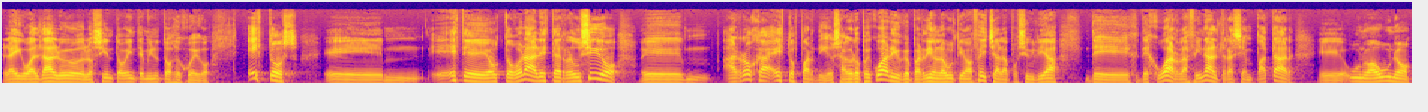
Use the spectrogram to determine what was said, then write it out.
la igualdad luego de los 120 minutos de juego. Estos eh, este octogonal, este reducido, eh, arroja estos partidos. Agropecuario, que perdió en la última fecha la posibilidad de, jugar la final tras empatar eh, uno a uno.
